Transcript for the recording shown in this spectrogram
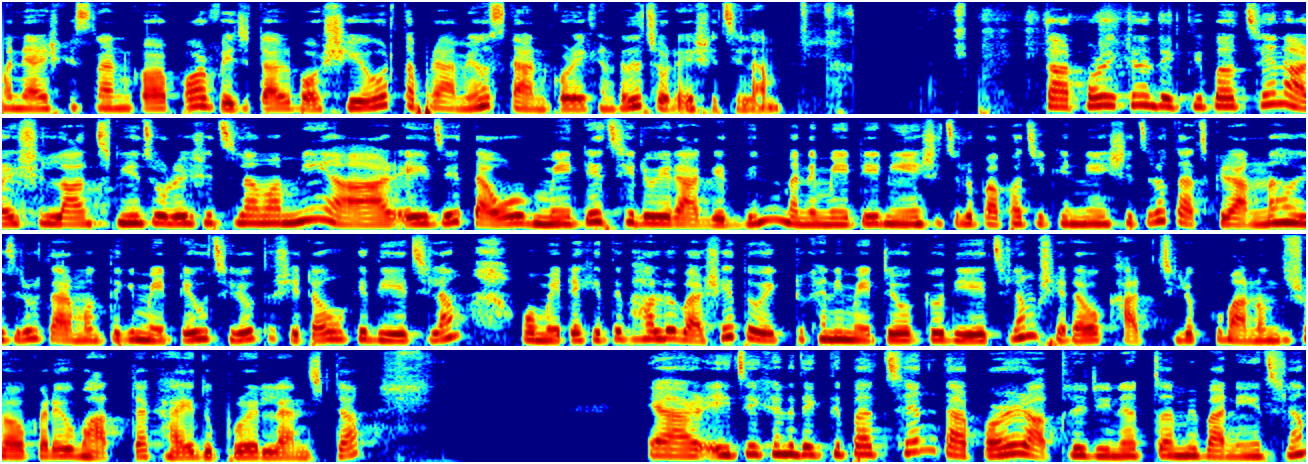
মানে আজকে স্নান করার পর ভেজ ডাল বসিয়ে ওর, তারপরে আমিও স্নান করে এখানটাতে চলে এসেছিলাম। তারপর এখানে দেখতে পাচ্ছেন আরিসের লাঞ্চ নিয়ে চলে এসেছিলাম আমি, আর এই যে তা ওর মেটে ছিল এর আগের দিন মানে মেটে নিয়ে এসেছিল, পাপা চিকেন নিয়ে এসেছিল, তো আজকে রান্না হয়েছিল, তার মধ্যে থেকে মেটেও ছিল, তো সেটাও ওকে দিয়েছিলাম। ও মেটে খেতে ভালোবাসে, তো একটুখানি মেটে ওকেও দিয়েছিলাম, সেটাও খাচ্ছিল, খুব আনন্দ সহকারে ও ভাতটা খায় দুপুরের লাঞ্চটা আর এই যে এখানে দেখতে পাচ্ছেন, তারপরে রাত্রে ডিনারটা আমি বানিয়েছিলাম।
